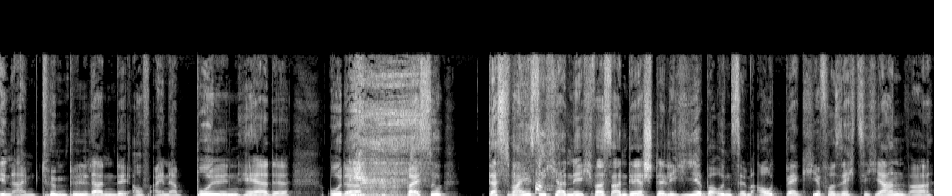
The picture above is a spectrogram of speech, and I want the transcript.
in einem Tümpel lande, auf einer Bullenherde oder, weißt du, das weiß ich ja nicht, was an der Stelle hier bei uns im Outback hier vor 60 Jahren war.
